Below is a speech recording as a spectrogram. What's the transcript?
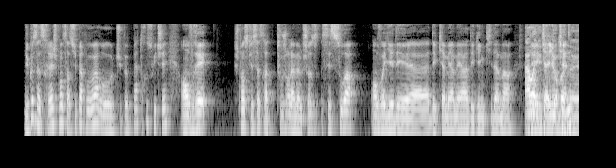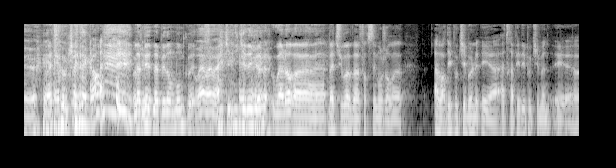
Du coup, ça serait, je pense, un super pouvoir où tu peux pas trop switcher. En vrai, je pense que ça sera toujours la même chose, c'est soit envoyer des, euh, des Kamehameha, des Genki Dama, Ah ouais, Des Kaioken. mode, euh, Ouais, t'es ok, d'accord. la, paix, la paix dans le monde, quoi. Ouais, ouais, ouais. niquer, niquer des gueules. Ou alors, euh, bah tu vois, bah forcément, genre, euh, avoir des Pokéballs et euh, attraper des Pokémon et, euh,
